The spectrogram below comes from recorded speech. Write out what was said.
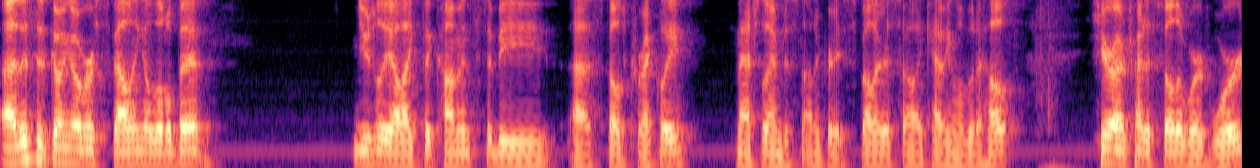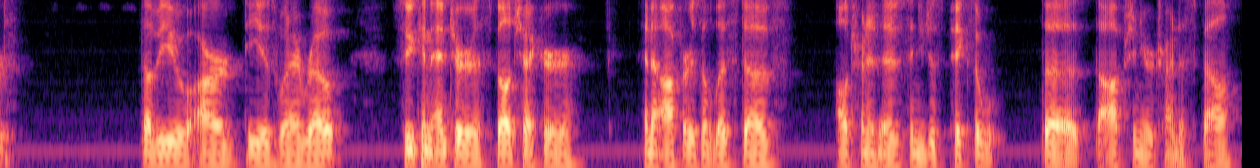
uh, this is going over spelling a little bit. Usually I like the comments to be uh, spelled correctly. Naturally, I'm just not a great speller, so I like having a little bit of help. Here I'm trying to spell the word word. W-R-D is what I wrote. So you can enter a spell checker and it offers a list of alternatives and you just pick the, the, the option you're trying to spell.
